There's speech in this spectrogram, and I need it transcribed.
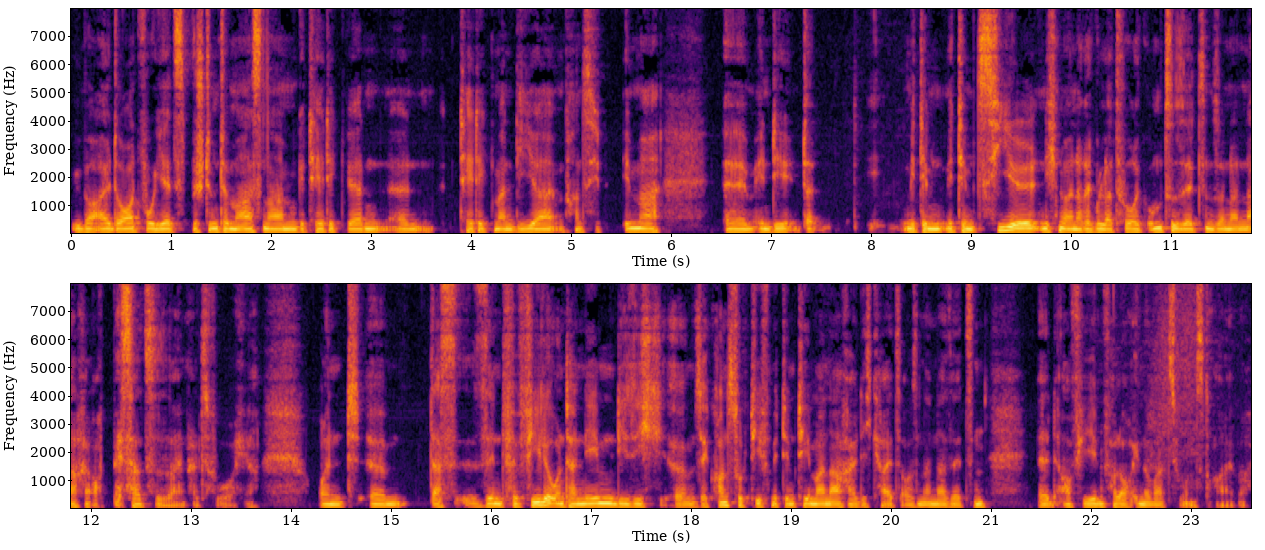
überall dort, wo jetzt bestimmte Maßnahmen getätigt werden, äh, tätigt man die ja im Prinzip immer ähm, in die, da, mit dem, mit dem Ziel, nicht nur eine Regulatorik umzusetzen, sondern nachher auch besser zu sein als vorher. Und ähm, das sind für viele Unternehmen, die sich ähm, sehr konstruktiv mit dem Thema Nachhaltigkeit auseinandersetzen, äh, auf jeden Fall auch Innovationstreiber.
